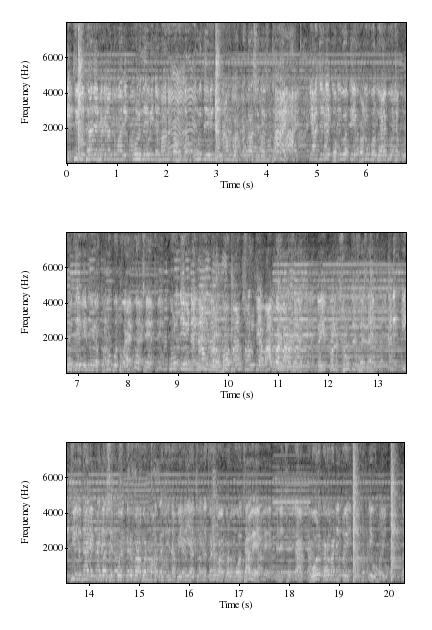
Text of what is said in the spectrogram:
ઈથી વધારે મિત્રો તમારી કુળદેવીને માનતા હોય ને કુળદેવીના નામ પર કદાચ એમ થાય કે આજે ને ભગવતી ઘણું બધું આપ્યું છે, કુળદેવીને ઘણું બધું આપ્યું છે. કુળદેવીના નામ પર હો પાંચસો રૂપિયા વાપરવા છે, તો એ પણ છૂટ છે સાહેબ. અને ઈથી વધારે કદાચ કોઈ ગરબા પર માતાજીના ભેળિયા છંદ ગરબા પર મોજ આવે અને છૂટા ઘોર કરવાની જો ઈચ્છા થતી હોય, તો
